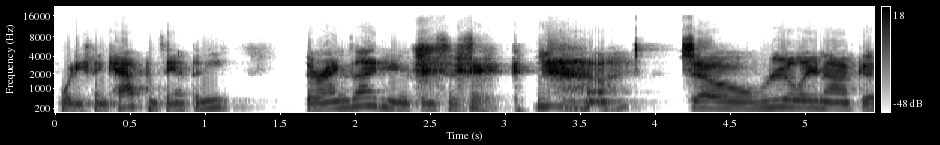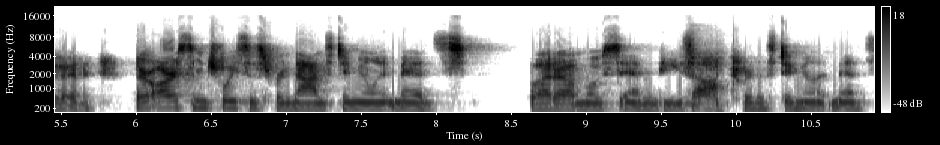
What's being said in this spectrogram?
What do you think happens, Anthony? Their anxiety increases. so, really not good. There are some choices for non stimulant meds but uh, most MDs opt for the stimulant meds.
